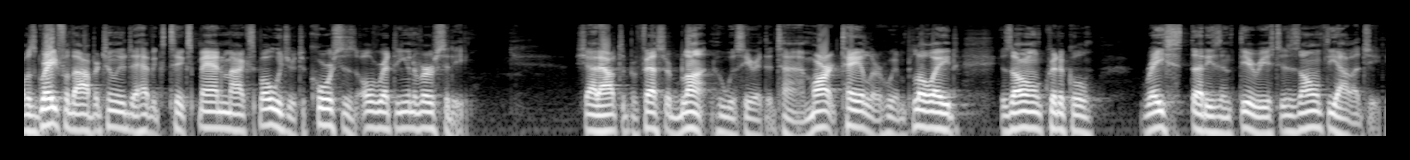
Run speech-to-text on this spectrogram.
I was grateful for the opportunity to have to expand my exposure to courses over at the university. Shout out to Professor Blount, who was here at the time, Mark Taylor, who employed his own critical race studies and theories to his own theology.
